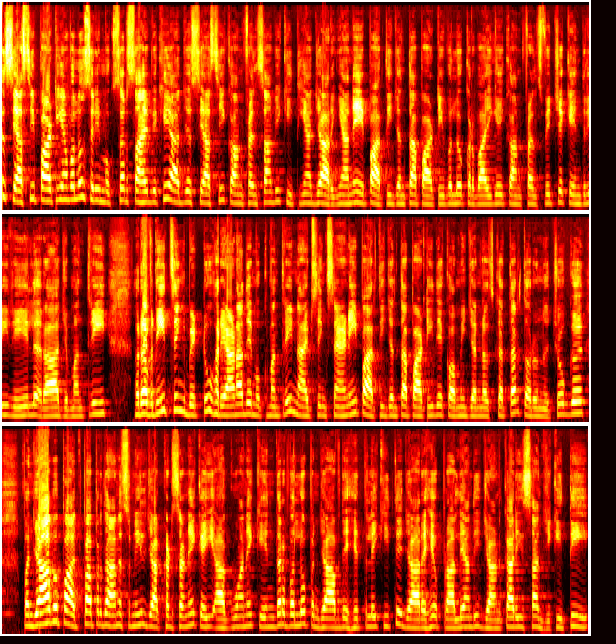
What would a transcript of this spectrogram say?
ਸਿਆਸੀ ਪਾਰਟੀਆਂ ਵੱਲੋਂ ਸ੍ਰੀ ਮੁਕਤਸਰ ਸਾਹਿਬ ਵਿਖੇ ਅੱਜ ਸਿਆਸੀ ਕਾਨਫਰੰਸਾਂ ਵੀ ਕੀਤੀਆਂ ਜਾ ਰਹੀਆਂ ਨੇ। ਭਾਰਤੀ ਜਨਤਾ ਪਾਰਟੀ ਵੱਲੋਂ ਕਰਵਾਈ ਗਈ ਕਾਨਫਰੰਸ ਵਿੱਚ ਕੇਂਦਰੀ ਰੇਲ ਰਾਜ ਮੰਤਰੀ ਰਵਨੀਤ ਸਿੰਘ ਬਿੱਟੂ, ਹਰਿਆਣਾ ਦੇ ਮੁੱਖ ਮੰਤਰੀ ਨਾਇਬ ਸਿੰਘ ਸੈਣੀ, ਭਾਰਤੀ ਜਨਤਾ ਪਾਰਟੀ ਦੇ ਕੌਮੀ ਜਨਰਲ ਸਕੱਤਰ ਤਰੁਣ ਚੁੱਗ, ਪੰਜਾਬ ਭਾਜਪਾ ਪ੍ਰਧਾਨ ਸੁਨੀਲ ਜਾਖੜ ਸਣੇ ਕਈ ਆਗੂਆਂ ਨੇ ਕੇਂਦਰ ਵੱਲੋਂ ਪੰਜਾਬ ਦੇ ਹਿੱਤ ਲਈ ਕੀਤੇ ਜਾ ਰਹੇ ਉਪਰਾਲਿਆਂ ਦੀ ਜਾਣਕਾਰੀ ਸਾਂਝੀ ਕੀਤੀ।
